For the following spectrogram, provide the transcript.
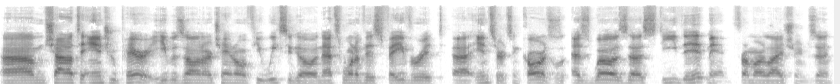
Um, shout out to Andrew Perry. He was on our channel a few weeks ago, and that's one of his favorite uh, inserts and cards, as well as uh, Steve the Hitman from our live streams. And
